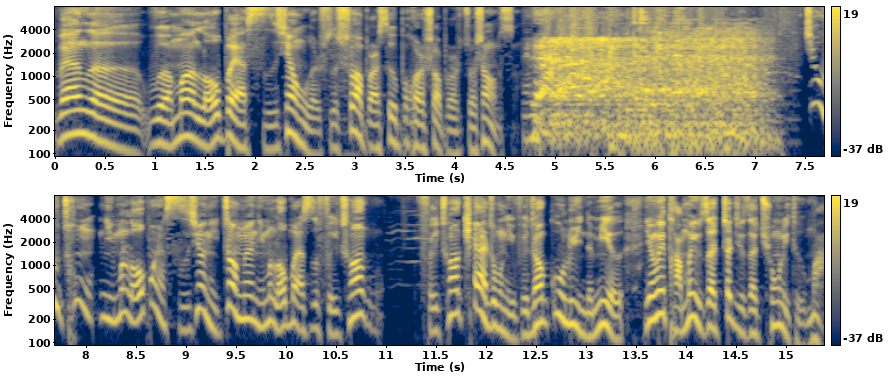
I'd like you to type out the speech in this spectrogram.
完了，我们老板私信我说上班时候不好好上班，做啥了是？就冲你们老板私信你，证明你们老板是非常非常看重你，非常顾虑你的面子，因为他没有在直接在群里头骂。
